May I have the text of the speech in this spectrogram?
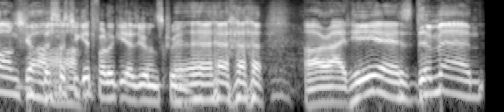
Fonka. That's what you get for looking at your own screen. All right, he is the man,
